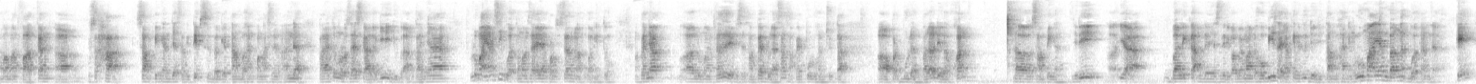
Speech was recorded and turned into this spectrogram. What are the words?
memanfaatkan uh, usaha sampingan jasa titip sebagai tambahan penghasilan anda. Karena itu menurut saya sekali lagi juga angkanya lumayan sih buat teman saya yang konsisten melakukan itu. Angkanya uh, lumayan saja ya bisa sampai belasan sampai puluhan juta uh, per bulan padahal dilakukan uh, sampingan jadi uh, ya balik ke anda sendiri kalau memang ada hobi saya yakin itu jadi tambahan yang lumayan banget buat anda oke okay?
